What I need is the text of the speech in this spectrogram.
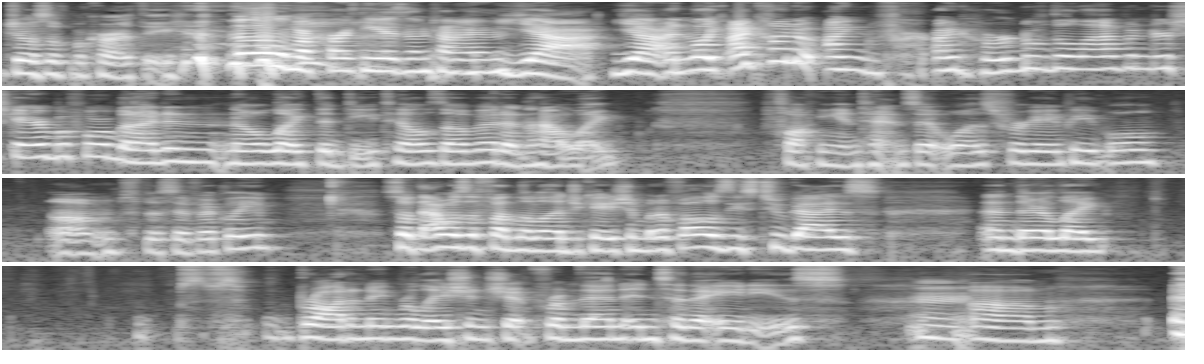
Joseph McCarthy. Oh, McCarthyism time. yeah, yeah, and like I kind of I I'd heard of the Lavender Scare before, but I didn't know like the details of it and how like fucking intense it was for gay people, um, specifically. So that was a fun little education. But it follows these two guys, and they're like broadening relationship from then into the eighties. Um,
